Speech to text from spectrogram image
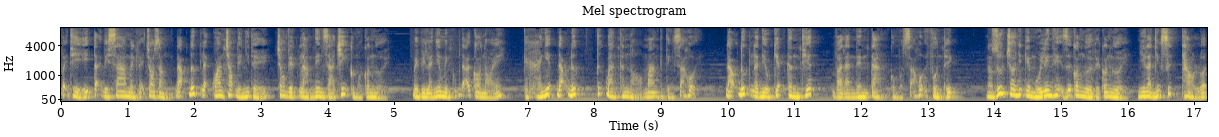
Vậy thì tại vì sao mình lại cho rằng đạo đức lại quan trọng đến như thế trong việc làm nên giá trị của một con người? Bởi vì là như mình cũng đã có nói cái khái niệm đạo đức tự bản thân nó mang cái tính xã hội. Đạo đức là điều kiện cần thiết và là nền tảng của một xã hội phồn thịnh nó giúp cho những cái mối liên hệ giữa con người với con người, như là những sự thảo luận,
